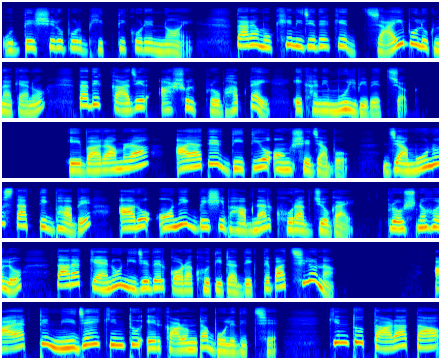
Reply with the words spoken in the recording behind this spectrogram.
উদ্দেশ্যের উপর ভিত্তি করে নয়। তারা মুখে নিজেদেরকে যাই বলুক না কেন, তাদের কাজের আসল প্রভাবটাই এখানে মূল বিবেচক। এবার আমরা আয়াতের দ্বিতীয় অংশে যাব, যা মনস্তাত্ত্বিকভাবে আরও অনেক বেশি ভাবনার খোরাক যোগায়। প্রশ্ন হল, তারা কেন নিজেদের করা ক্ষতিটা দেখতে পাচ্ছিল না? আয়াতটি নিজেই কিন্তু এর কারণটা বলে দিচ্ছে। কিন্তু তারা তা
